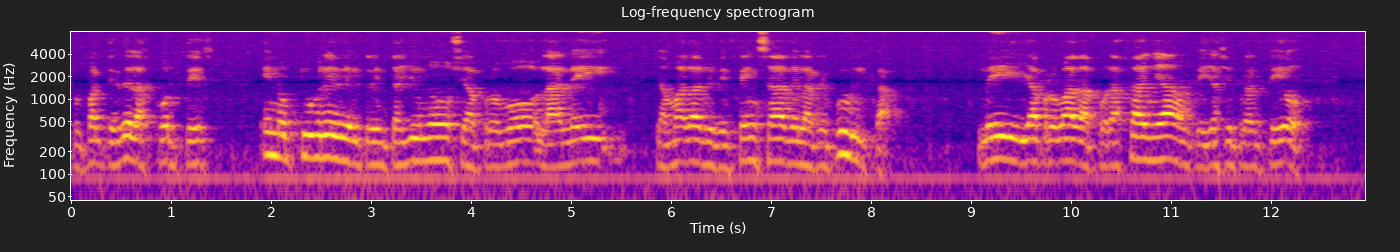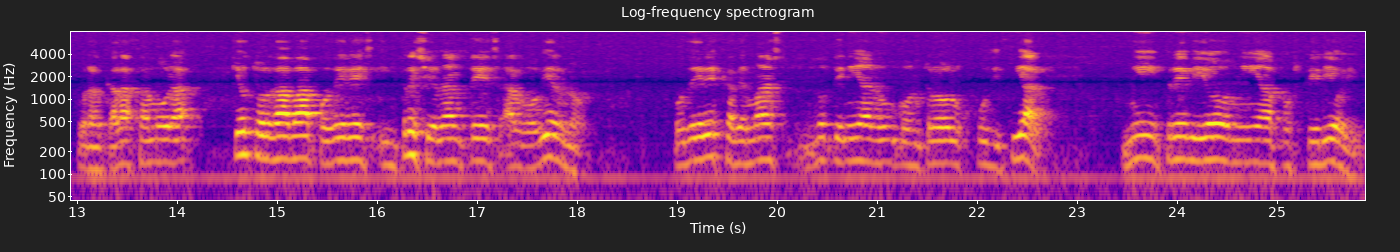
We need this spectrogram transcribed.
por parte de las Cortes, en octubre del 31 se aprobó la ley llamada de defensa de la República, ley ya aprobada por Azaña, aunque ya se planteó por Alcalá Zamora, que otorgaba poderes impresionantes al gobierno, poderes que además no tenían un control judicial, ni previo ni a posteriori,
